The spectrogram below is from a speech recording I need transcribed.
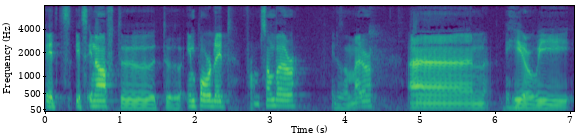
it's, it's enough to, to import it from somewhere it doesn't matter. And here we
